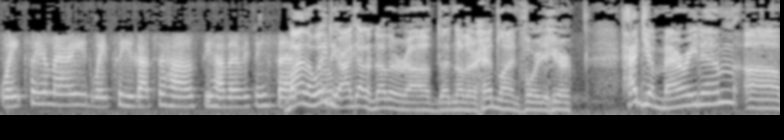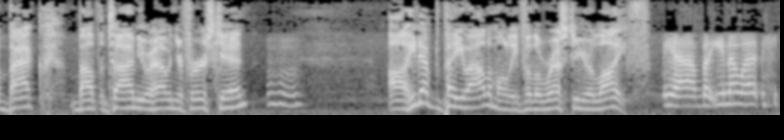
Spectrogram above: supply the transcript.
Wait till you're married. Wait till you got your house. You have everything set. By the way, dear, I got another uh, another headline for you here. Had you married him uh, back about the time you were having your first kid, Mhm. uh, he'd have to pay you alimony for the rest of your life. Yeah, but you know what? He-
